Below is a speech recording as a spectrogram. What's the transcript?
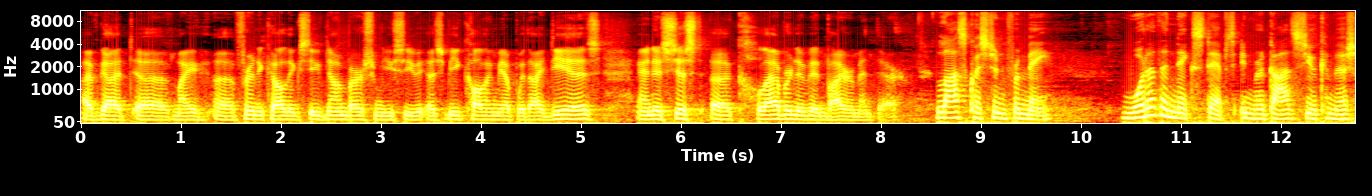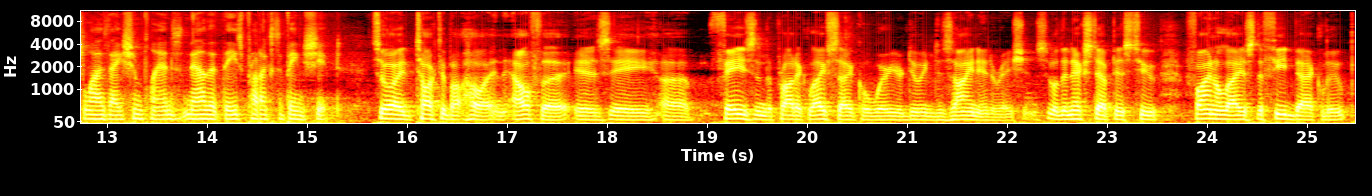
I've got uh, my uh, friend and colleague Steve DenBaars from UCSB calling me up with ideas, and it's just a collaborative environment there. Last question from me. What are the next steps in regards to your commercialization plans now that these products have been shipped? So I talked about how an alpha is a uh, phase in the product lifecycle where you're doing design iterations. Well, the next step is to finalize the feedback loop,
